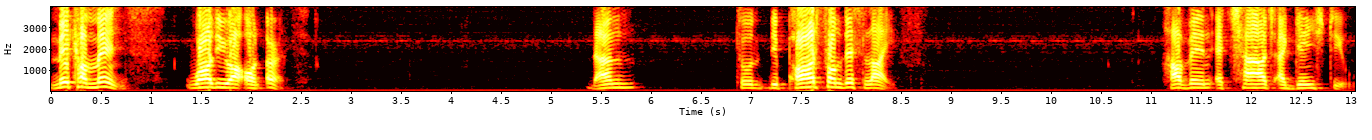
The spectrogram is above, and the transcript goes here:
make amends while you are on earth than to depart from this life having a charge against you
